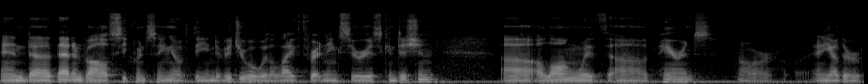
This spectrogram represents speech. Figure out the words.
And uh, that involves sequencing of the individual with a life-threatening serious condition, uh, along with uh, parents or any other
